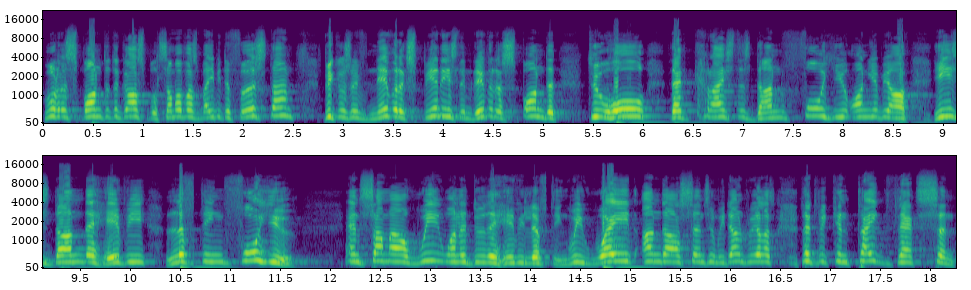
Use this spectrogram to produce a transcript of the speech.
will respond to the gospel. Some of us maybe the first time because we've never experienced Him, never responded to all that Christ has done for you on your behalf. He's done the heavy lifting for you. And somehow we want to do the heavy lifting. We wait under our sins and we don't realize that we can take that sin,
